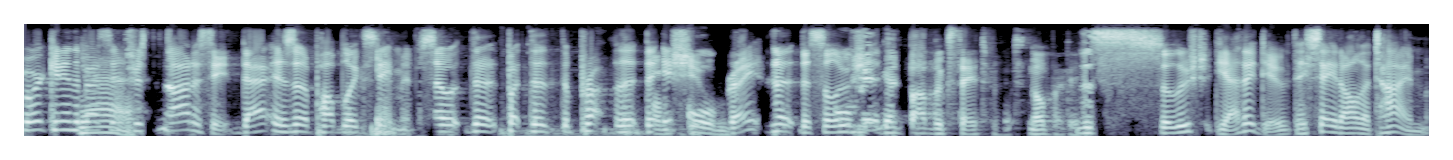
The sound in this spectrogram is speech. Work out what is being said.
working in the best interest of Odysee. That is a public statement. So the but the the pro, the, the From issue, whom? right? The the solution. made that public statement? Nobody. The solution, yeah, they do. They say it all the time.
